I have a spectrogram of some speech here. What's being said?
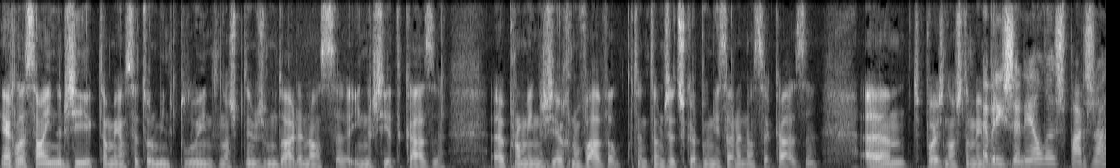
Em relação à energia, que também é um setor muito poluinte, nós podemos mudar a nossa energia de casa ah, para uma energia renovável. Portanto, estamos a descarbonizar a nossa casa. Ahm, depois nós também... Abrir janelas, parjar.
